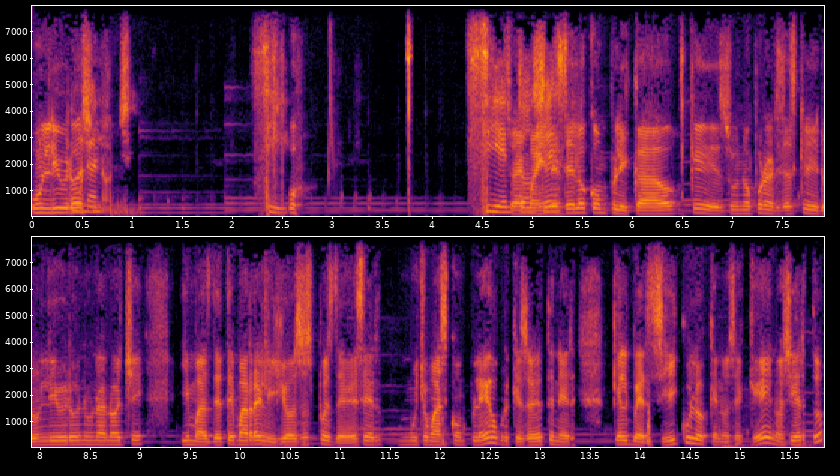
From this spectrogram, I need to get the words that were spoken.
libro así. Una noche. Sí. Sí, entonces. imagínense lo complicado que es uno ponerse a escribir un libro en una noche y más de temas religiosos, pues debe ser mucho más complejo, porque eso debe tener que el versículo, que no sé qué, ¿no es cierto?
